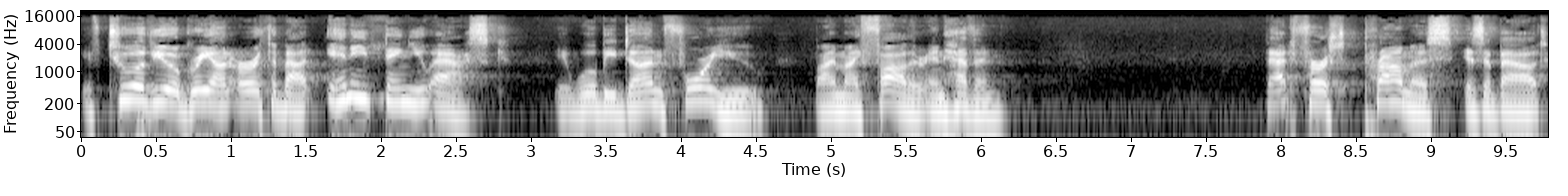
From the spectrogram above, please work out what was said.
if two of you agree on earth about anything you ask, it will be done for you by my Father in heaven. That first promise is about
